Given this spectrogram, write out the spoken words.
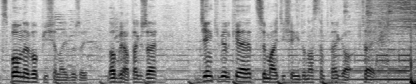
Wspomnę w opisie najwyżej. Dobra, także dzięki wielkie, trzymajcie się i do następnego. Cześć!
